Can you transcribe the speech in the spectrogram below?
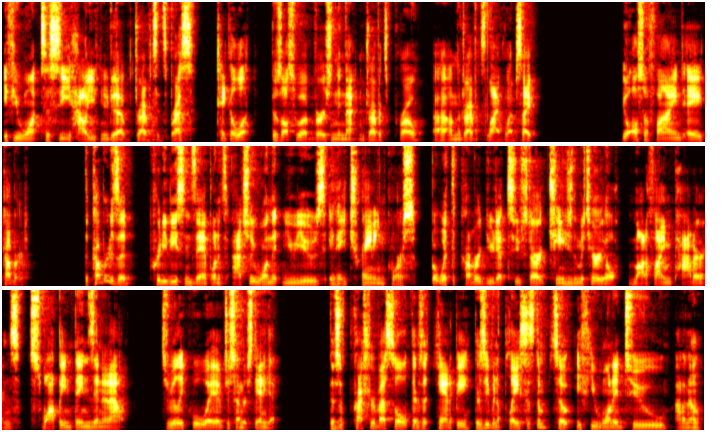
If you want to see how you can do that with DriveWorks Express, take a look. There's also a version in that in DriveWorks Pro uh, on the DriveWorks Live website. You'll also find a cupboard. The cupboard is a pretty decent example, and it's actually one that you use in a training course. But with the cupboard, you get to start changing the material, modifying patterns, swapping things in and out. It's a really cool way of just understanding it. There's a pressure vessel, there's a canopy, there's even a play system. So if you wanted to, I don't know,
